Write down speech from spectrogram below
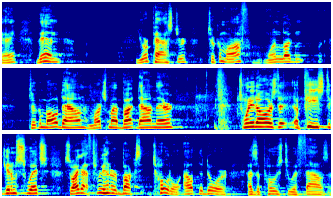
Okay? Then your pastor took them off, one lug, took them all down, marched my butt down there, $20 a piece to get them switched. So I got 300 bucks total out the door as opposed to a 1000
